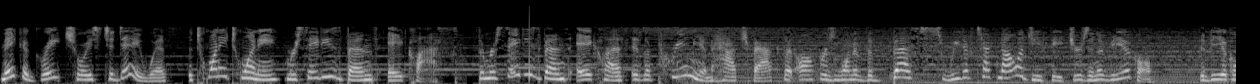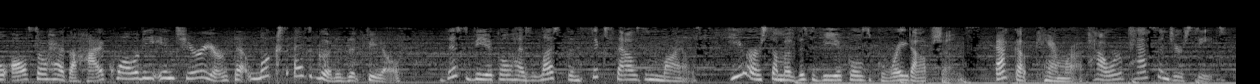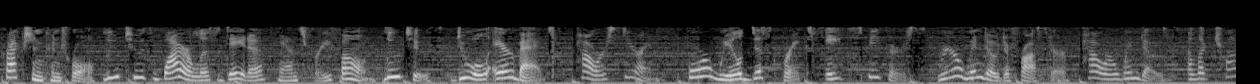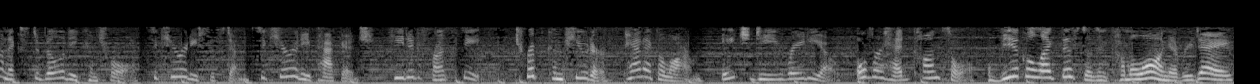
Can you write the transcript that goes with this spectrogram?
Make a great choice today with the 2020 Mercedes-Benz A-Class. The Mercedes-Benz A-Class is a premium hatchback that offers one of the best suite of technology features in a vehicle. The vehicle also has a high-quality interior that looks as good as it feels. This vehicle has less than 6,000 miles. Here are some of this vehicle's great options. Backup camera, power passenger seat, traction control, Bluetooth wireless data, hands-free phone, Bluetooth, dual airbags, power steering, four-wheel disc brakes, eight speakers, rear window defroster, power windows, electronic stability control, security system, security package, heated front seats, trip computer, panic alarm, HD radio, overhead console. A vehicle like this doesn't come along every day.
